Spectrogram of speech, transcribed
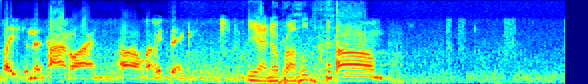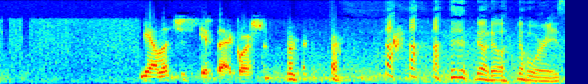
place in the timeline. Um, let me think. Yeah, no problem. um, yeah, let's just skip that question. no, no, no worries.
